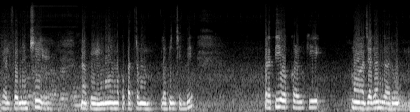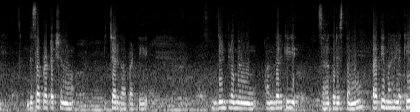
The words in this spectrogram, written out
వెల్ఫేర్ నుంచి నాకు ఈ నియామక పత్రం లభించింది ప్రతి ఒక్కరికి మా జగన్ గారు దిశ ప్రొటెక్షన్ ఇచ్చారు కాబట్టి దీంట్లో మేము అందరికీ సహకరిస్తాము ప్రతి మహిళకి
